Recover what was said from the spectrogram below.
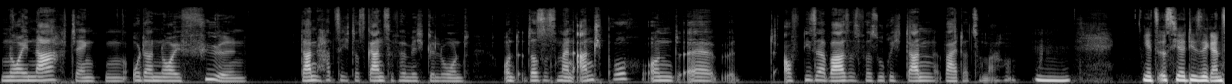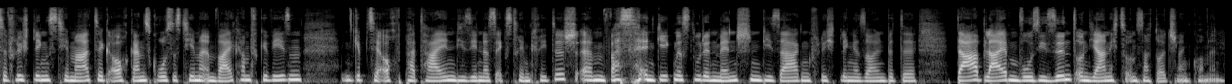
neu nachdenken oder neu fühlen, dann hat sich das Ganze für mich gelohnt. Und das ist mein Anspruch und äh, auf dieser Basis versuche ich dann weiterzumachen. Mhm. Jetzt ist ja diese ganze Flüchtlingsthematik auch ganz großes Thema im Wahlkampf gewesen. Gibt es ja auch Parteien, die sehen das extrem kritisch. Ähm, was entgegnest du den Menschen, die sagen, Flüchtlinge sollen bitte da bleiben, wo sie sind und ja nicht zu uns nach Deutschland kommen?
